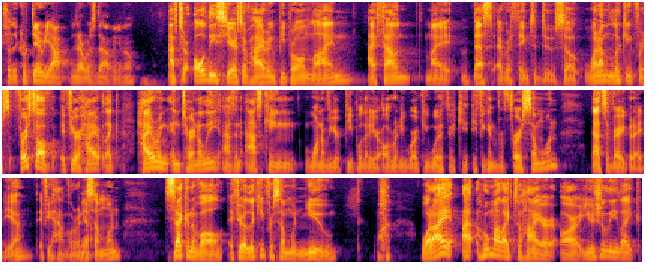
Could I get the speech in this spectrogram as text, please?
So the criteria narrows down, you know. After all these years of hiring people online, I found my best ever thing to do. So when I'm looking for, first off, if you're hire, like hiring internally, as in asking one of your people that you're already working with, if you can, if you can refer someone, that's a very good idea. If you have already Yeah. someone. Second of all, if you're looking for someone new, what I, I whom I like to hire are usually like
